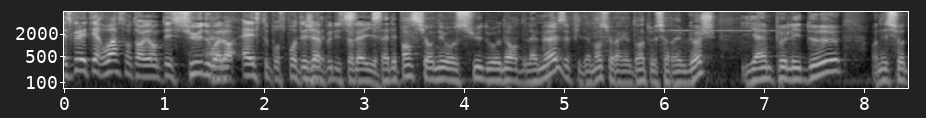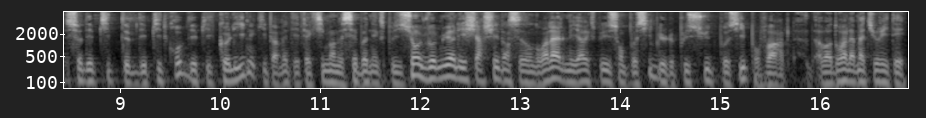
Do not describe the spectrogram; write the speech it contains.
Est-ce que les terroirs sont orientés sud ou alors est pour se protéger un peu du soleil? Ça dépend si on est au sud ou au nord de la Meuse, finalement, sur la rive droite ou sur la rive gauche. Il y a un peu les deux. On est sur, sur des, petites, des petites groupes, des petites collines qui permettent effectivement d'assez bonnes expositions. Il vaut mieux aller chercher dans ces endroits-là la meilleure exposition possible, le plus sud possible pour pouvoir avoir droit à la maturité.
